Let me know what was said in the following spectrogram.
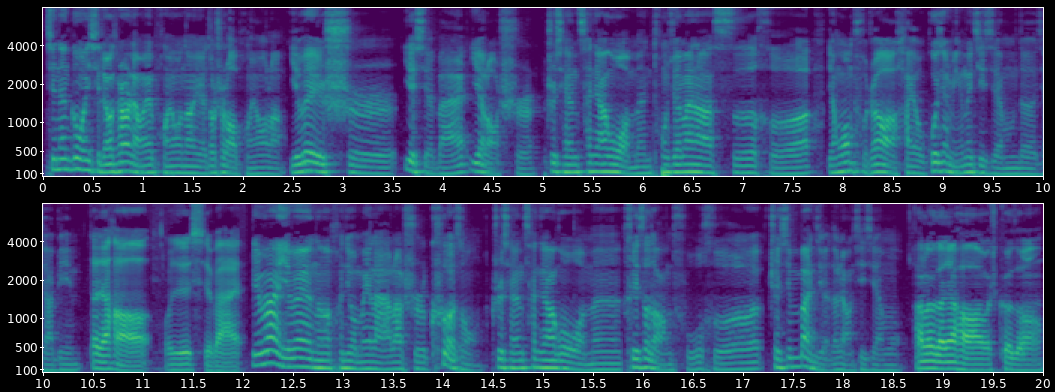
今天跟我一起聊天的两位朋友呢，也都是老朋友了。一位是叶雪白叶老师，之前参加过我们同学麦纳斯和阳光普照还有郭敬明那期节目的嘉宾。大家好，我是雪白。另外一位呢，很久没来了，是克总，之前参加过我们黑色党徒和真心半解的两期节目。Hello，大家好，我是克总。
